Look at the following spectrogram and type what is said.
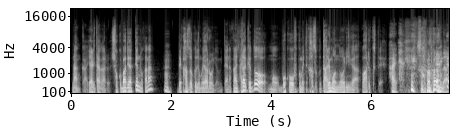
なんかやりたがる。職場でやってんのかな、うん。で、家族でもやろうよみたいな感じ。だけど、もう僕を含めて家族誰もノリが悪くて。はい。そうなんだ。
